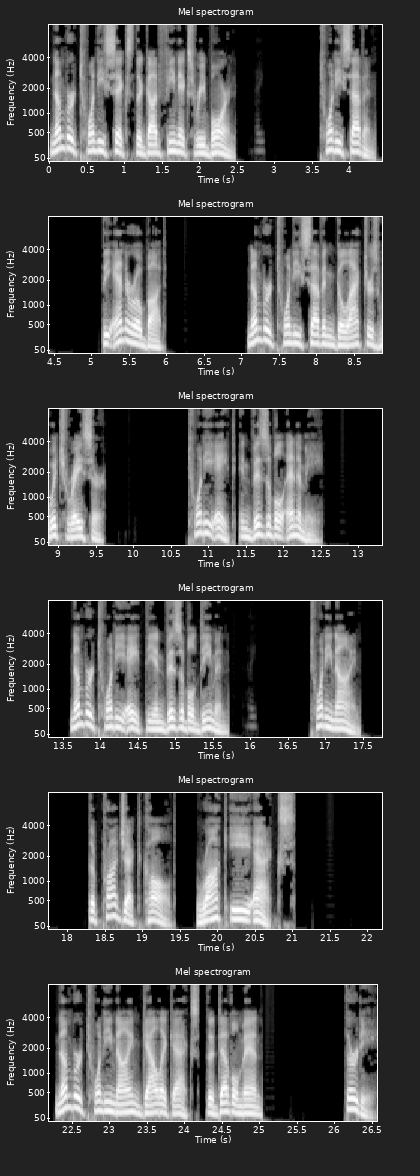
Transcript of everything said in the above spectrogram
Number 26 The God Phoenix Reborn. 27. The Anarobot Number 27 Galactor's Witch Racer. 28 Invisible Enemy. Number 28 The Invisible Demon. 29. The project called Rock EX Number 29 Gallic X, The Devil Man 30.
